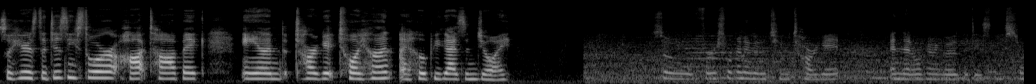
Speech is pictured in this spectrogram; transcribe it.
So here's the Disney Store, Hot Topic, and Target Toy Hunt. I hope you guys enjoy. So first we're going to go to Target, and then we're going to go to the Disney Store.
